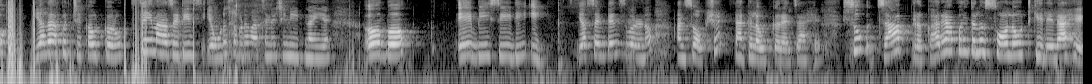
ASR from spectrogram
ओके याला आपण चेकआउट करू. सेम ॲज इट इज एवढं सगळं वाचण्याची नीट नाही आहे अ ब A B C D E या सेंटेन्सवरनं आन्सर ऑप्शन टॅकल आउट करायचं आहे. सो ज्या प्रकारे आपण त्याला सॉल्व आउट केलेलं आहे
